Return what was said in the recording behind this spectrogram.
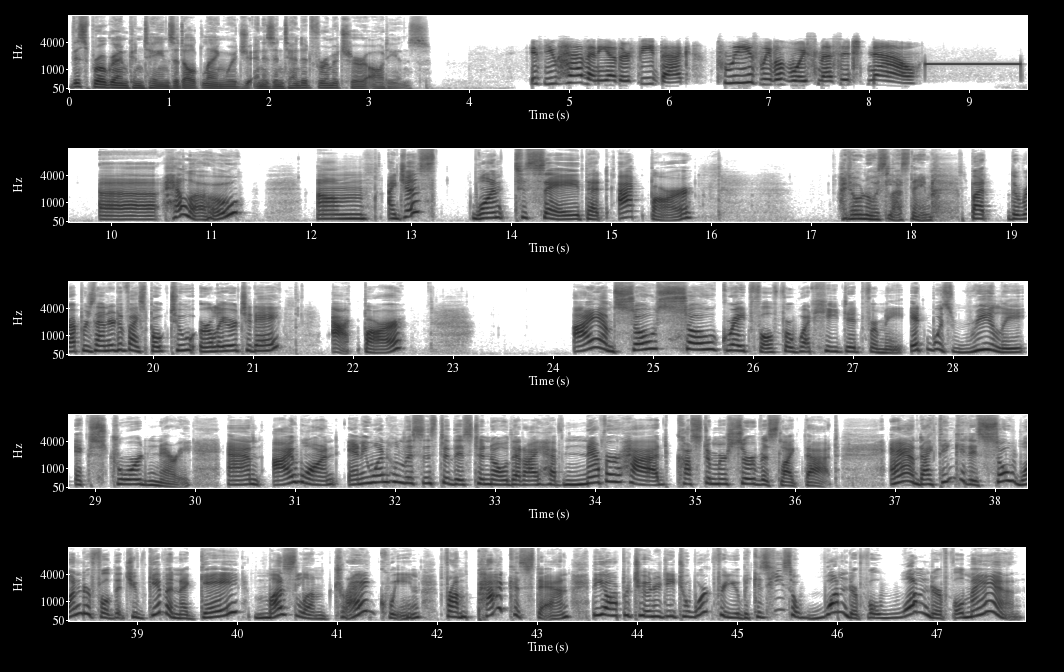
This program contains adult language and is intended for a mature audience. If you have any other feedback, please leave a voice message now. Uh, hello. Um, I just want to say that Akbar, I don't know his last name, but the representative I spoke to earlier today, Akbar, I am so, so grateful for what he did for me. It was really extraordinary. And I want anyone who listens to this to know that I have never had customer service like that. And I think it is so wonderful that you've given a gay Muslim drag queen from Pakistan the opportunity to work for you because he's a wonderful, wonderful man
